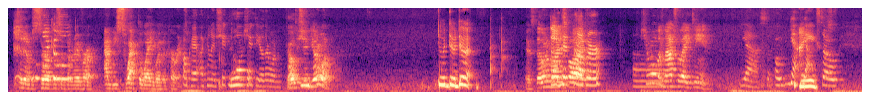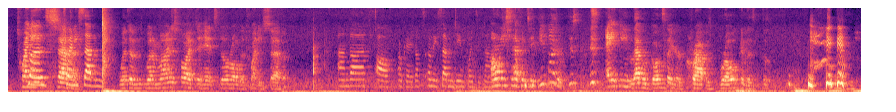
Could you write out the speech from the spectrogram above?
to the oh surface of the river and be swept away by the current. Okay, I can I shoot. I want to shoot the other one. Go to shoot the other one. Do it, do it, do it. It's still at a Don't minus hit five. Patter. Uh, she rolled a natural 18. Yeah. So, oh yeah, yeah. Nice. So 27. plus twenty-seven. With a, with a minus 5 to hit, still rolled a 27. And that. Oh, okay, that's only 17 points of damage. Only 17. You guys are. This, this 18 level gunslinger crap is broken as.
